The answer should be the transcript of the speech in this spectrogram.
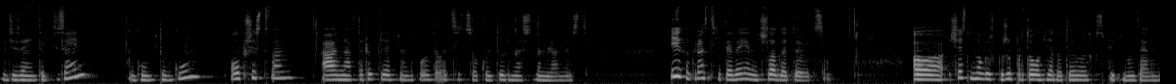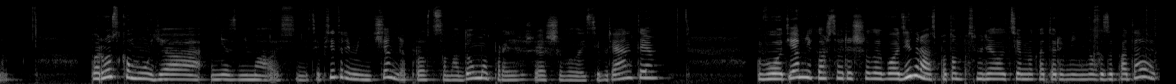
дизайн так дизайн, ГУМ так ГУМ, общество, а на второй предмет надо было давать социокультурную осведомленность. И как раз-таки тогда я начала готовиться. Сейчас а, немного скажу про то, как я готовилась к вступительным экзаменам. По-русскому я не занималась ни с репетиторами, ничем, я просто сама дома прорешивала эти варианты. Вот, я, мне кажется, решила его один раз, потом посмотрела темы, которые мне немного западают,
